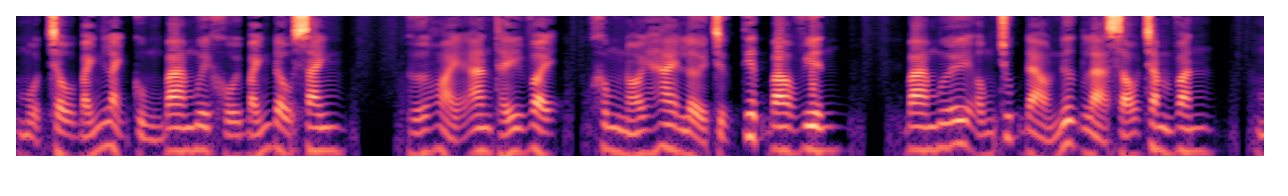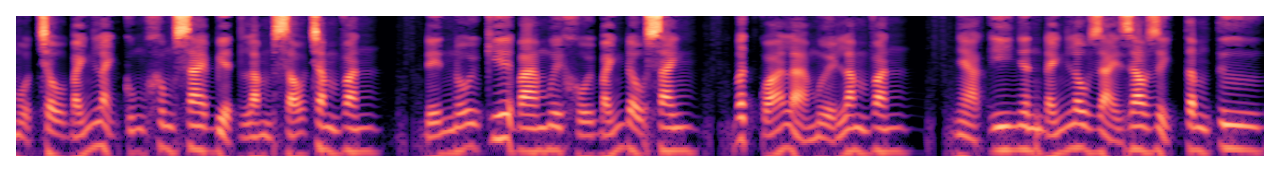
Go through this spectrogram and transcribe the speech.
một chậu bánh lạnh cùng 30 khối bánh đậu xanh. Hứa Hoài An thấy vậy, không nói hai lời trực tiếp bao viên. 30 ống trúc đào nước là 600 văn, một chậu bánh lạnh cũng không sai biệt lắm 600 văn, đến nỗi kia 30 khối bánh đậu xanh, bất quá là 15 văn, nhạc y nhân đánh lâu dài giao dịch tâm tư,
